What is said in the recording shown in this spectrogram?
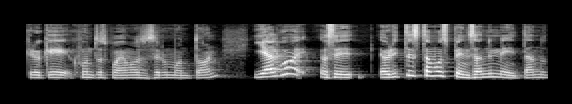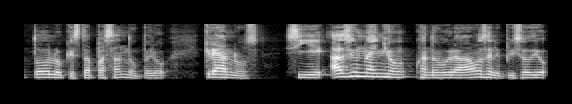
Creo que juntos podemos hacer un montón. Y algo, o sea, ahorita estamos pensando y meditando todo lo que está pasando, pero créanos, si hace un año, cuando grabamos el episodio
